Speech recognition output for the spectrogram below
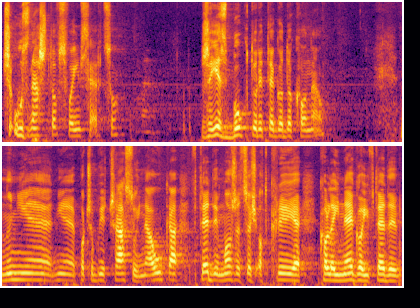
Czy uznasz to w swoim sercu? Że jest Bóg, który tego dokonał? No nie, nie, potrzebuje czasu i nauka wtedy może coś odkryje kolejnego i wtedy.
